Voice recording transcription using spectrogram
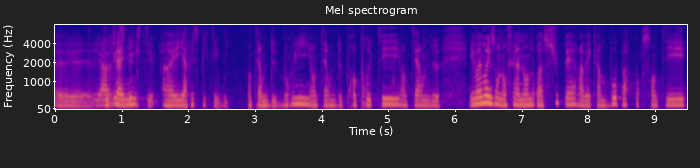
Euh, et à respecter. Ah, et à respecter, oui en termes de bruit, en termes de propreté, en termes de... Et vraiment, ils en ont fait un endroit super avec un beau parcours santé,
